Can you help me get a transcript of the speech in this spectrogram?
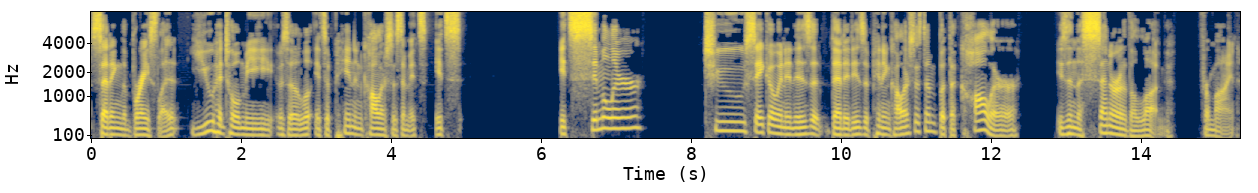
setting the bracelet. You had told me it was a it's a pin and collar system. It's it's it's similar to Seiko, and it is a, that it is a pin and collar system, but the collar is in the center of the lug for mine.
